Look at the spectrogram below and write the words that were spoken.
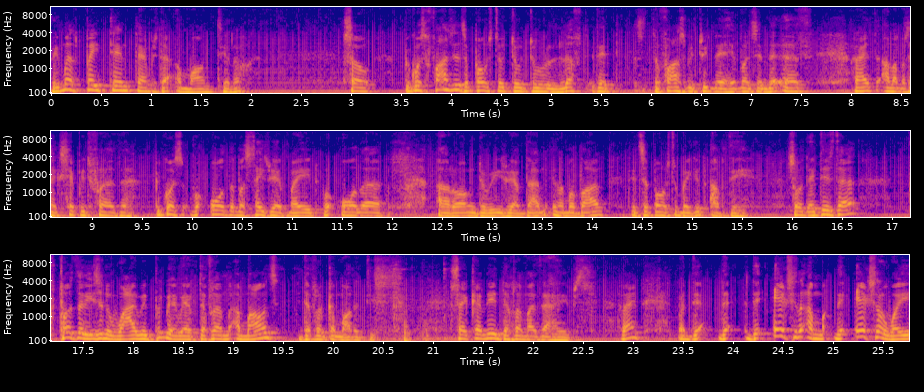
We must pay 10 times the amount, you know. So, because fasting is supposed to, to, to lift the, the fast between the heavens and the earth, right? Allah must accept it further. Because for all the mistakes we have made, for all the uh, wrongdoings we have done in Ramadan, it's supposed to make it up there. So that is the First, reason why we, we have different amounts, different commodities. Secondly, different madhahibs, right? But the, the, the, actual, um, the actual way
